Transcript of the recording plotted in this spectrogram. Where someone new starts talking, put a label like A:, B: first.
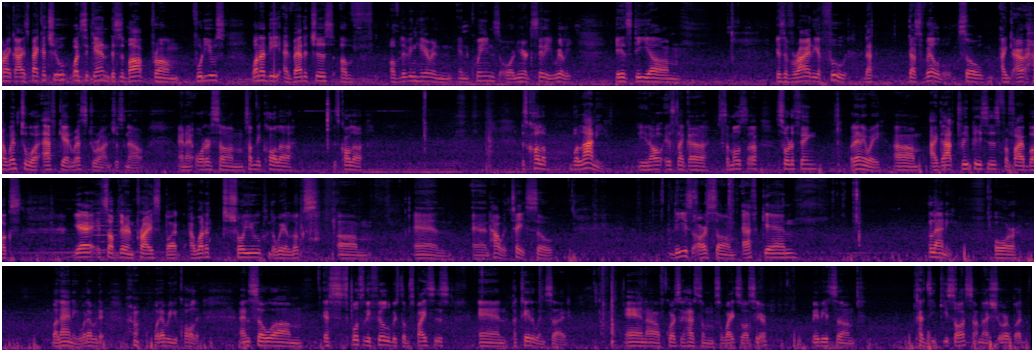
A: All right, guys, back at you once again. This is Bob from Food Use. One of the advantages of of living here in in Queens or New York City, really, is the um, is a variety of food that that's available. So I, I went to an Afghan restaurant just now, and I ordered some something called a it's called a it's called a bolani. You know, it's like a samosa sort of thing but anyway um, I got three pieces for five bucks. Yeah it's up there in price but I wanted to show you the way it looks um, and and how it tastes. So these are some Afghan balani or balani whatever they, whatever you call it. And so um, it's supposedly filled with some spices and potato inside. And uh, of course it has some, some white sauce here maybe it's um, tzatziki sauce I'm not sure but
